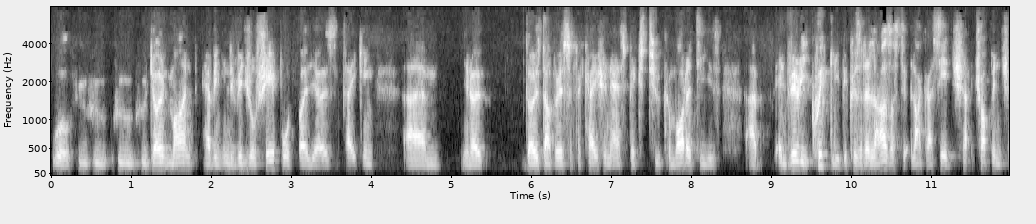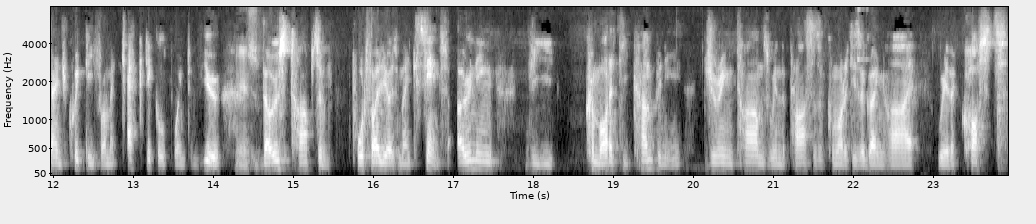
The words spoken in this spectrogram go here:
well who who who, who don't mind having individual share portfolios, taking um, you know those diversification aspects to commodities uh, and very quickly because it allows us to, like I said, ch- chop and change quickly from a tactical point of view. Yes. Those types of portfolios make sense. Owning the commodity company during times when the prices of commodities are going high, where the costs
